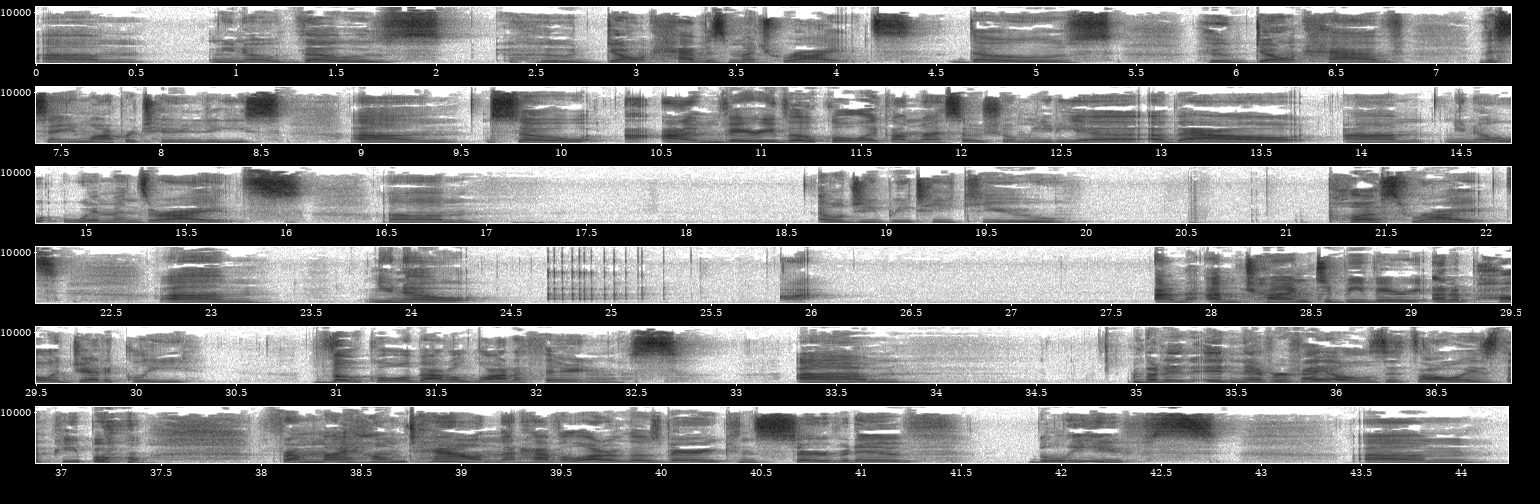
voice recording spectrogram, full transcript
um, you know, those who don't have as much rights, those who don't have the same opportunities. Um, so I'm very vocal, like on my social media, about, um, you know, women's rights, um, LGBTQ plus rights. Um, you know, I, I'm I'm trying to be very unapologetically vocal about a lot of things. Um, but it, it never fails. It's always the people from my hometown that have a lot of those very conservative beliefs um,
